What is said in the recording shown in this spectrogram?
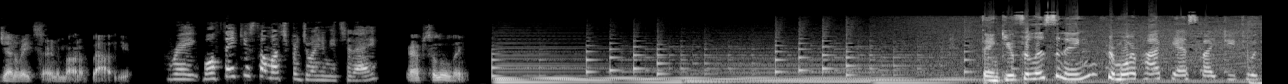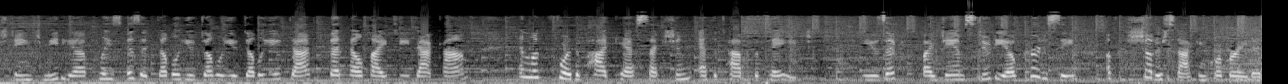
generate certain amount of value. Great. Well, thank you so much for joining me today. Absolutely. Thank you for listening. For more podcasts by G2 Exchange Media, please visit www.vethealthit.com and look for the podcast section at the top of the page. Music by Jam Studio, courtesy of Shutterstock Incorporated.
